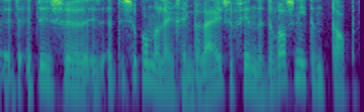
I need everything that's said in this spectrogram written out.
het, het, is, het ze konden alleen geen bewijzen vinden. Er was niet een tap.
